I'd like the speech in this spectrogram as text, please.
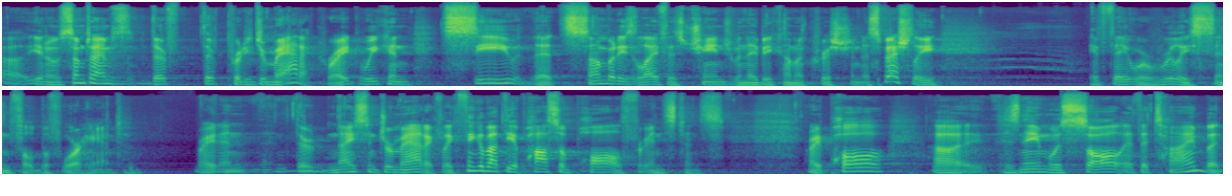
uh, you know, sometimes they're, they're pretty dramatic, right? We can see that somebody's life has changed when they become a Christian, especially if they were really sinful beforehand, right? And they're nice and dramatic. Like, think about the Apostle Paul, for instance. Right? Paul, uh, his name was Saul at the time, but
